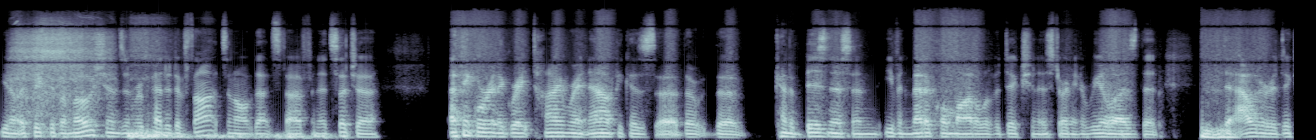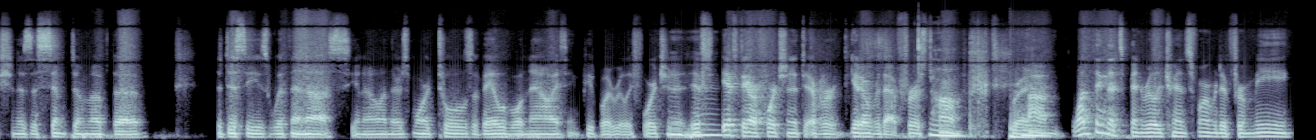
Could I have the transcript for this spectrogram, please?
you know addictive emotions and repetitive thoughts and all of that stuff. And it's such a I think we're in a great time right now because uh, the the kind of business and even medical model of addiction is starting to realize that mm-hmm. the outer addiction is a symptom of the the disease within us, you know, and there's more tools available now. I think people are really fortunate mm-hmm. if if they are fortunate to ever get over that first hump. Right. Um, one thing that's been really transformative for me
